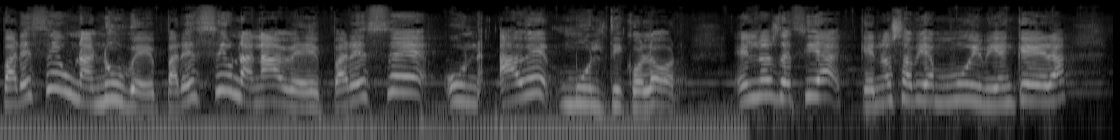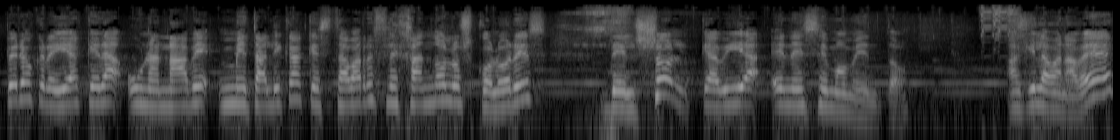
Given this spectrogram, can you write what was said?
Parece una nube, parece una nave, parece un ave multicolor. Él nos decía que no sabía muy bien qué era, pero creía que era una nave metálica que estaba reflejando los colores del sol que había en ese momento. Aquí la van a ver,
